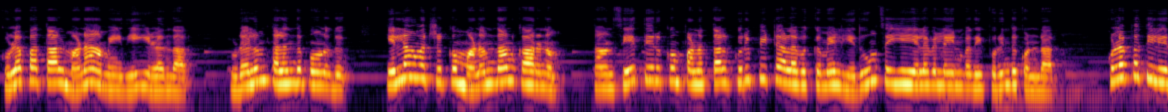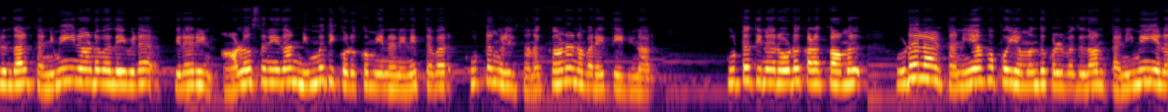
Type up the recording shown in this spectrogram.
குழப்பத்தால் மன அமைதியை இழந்தார். உடலும் தளர்ந்து போனது. எல்லாவற்றுக்கும் மனம்தான் காரணம். தான் சேர்த்திருக்கும் பணத்தால் குறிப்பிட்ட அளவுக்கு மேல் எதுவும் செய்ய இயலவில்லை என்பதை புரிந்து கொண்டார். குழப்பத்தில் இருந்தால் தனிமையை நாடுவதை விட பிறரின் ஆலோசனைதான் நிம்மதி கொடுக்கும் என நினைத்தவர் கூட்டங்களில் தனக்கான நபரை தேடினார். கூட்டத்தினரோடு கலக்காமல் உடலால் தனியாக போய் அமர்ந்து கொள்வதுதான் தனிமை என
